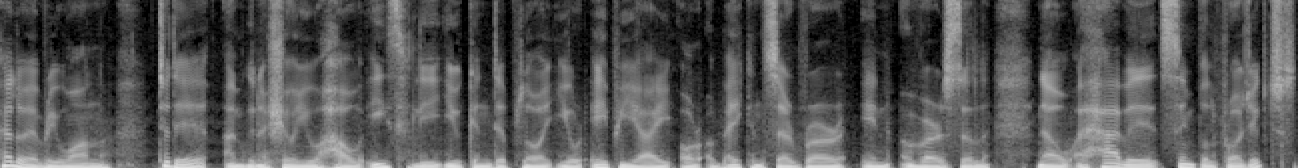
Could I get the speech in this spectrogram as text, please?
Hello everyone, Today, I'm going to show you how easily you can deploy your API or a backend server in Vercel. Now, I have a simple project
